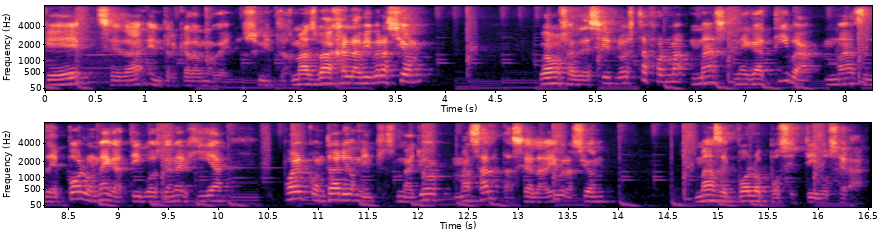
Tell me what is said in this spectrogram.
que se da entre cada uno de ellos. Mientras más baja la vibración, vamos a decirlo de esta forma, más negativa, más de polo negativo es la energía. Por el contrario, mientras mayor, más alta sea la vibración, más de polo positivo será.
